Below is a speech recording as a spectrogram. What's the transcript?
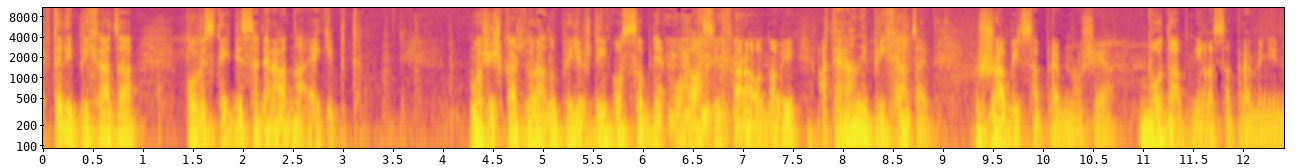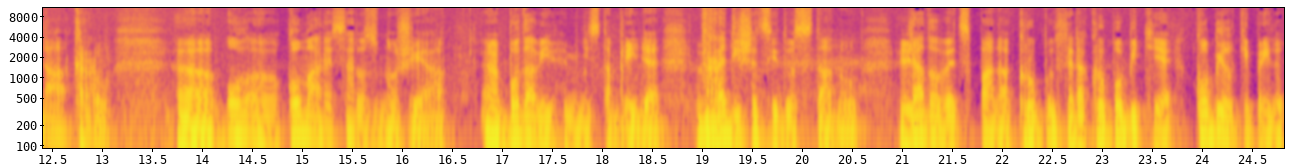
vtedy prichádza povestných 10 rád na Egypt. Môžeš každú ránu príde vždy osobne ohlásiť faraónovi a tie rány prichádzajú. Žaby sa premnožia, voda v Níle sa premení na krv. Komáre sa rozmnožia, bodavý hmyz tam príde, vredy všetci dostanú, ľadovec pada, krup, teda krupobytie, kobylky prídu.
